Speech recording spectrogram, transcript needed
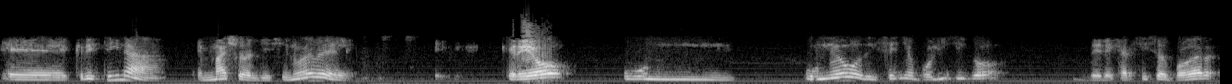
Eh, Cristina en mayo del 19 eh, creó un un nuevo diseño político del ejercicio de poder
